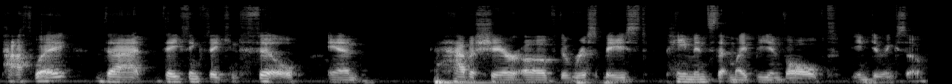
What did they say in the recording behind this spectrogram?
pathway that they think they can fill and have a share of the risk based payments that might be involved in doing so.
